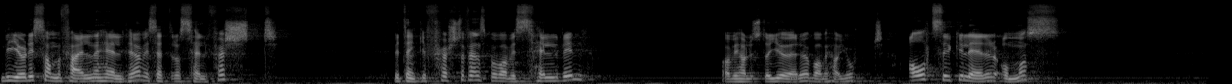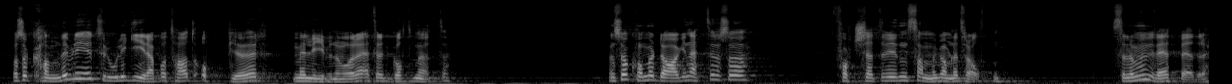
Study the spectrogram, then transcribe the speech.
Vi gjør de samme feilene hele tida. Vi setter oss selv først. Vi tenker først og fremst på hva vi selv vil, hva vi har lyst til å gjøre, hva vi har gjort. Alt sirkulerer om oss. Og så kan vi bli utrolig gira på å ta et oppgjør med livene våre etter et godt møte. Men så kommer dagen etter, og så fortsetter vi den samme gamle tralten. Selv om vi vet bedre.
